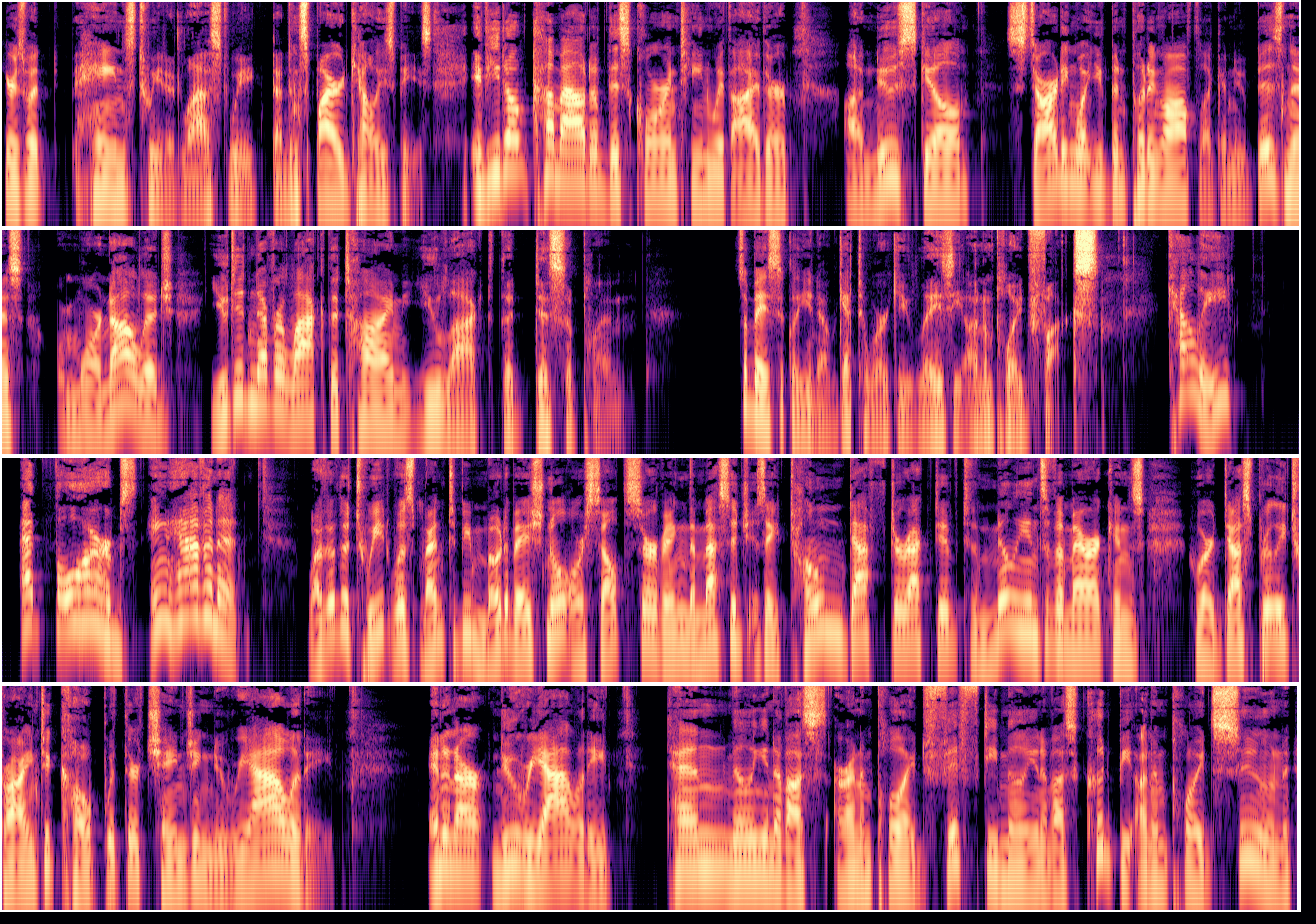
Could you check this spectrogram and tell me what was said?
Here's what Haynes tweeted last week that inspired Kelly's piece. If you don't come out of this quarantine with either a new skill, starting what you've been putting off, like a new business, or more knowledge, you didn't ever lack the time, you lacked the discipline. So basically, you know, get to work, you lazy, unemployed fucks. Kelly at Forbes ain't having it. Whether the tweet was meant to be motivational or self serving, the message is a tone deaf directive to millions of Americans who are desperately trying to cope with their changing new reality. And in our new reality, 10 million of us are unemployed, 50 million of us could be unemployed soon,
